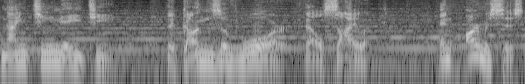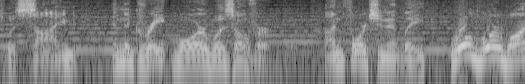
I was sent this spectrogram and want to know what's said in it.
1918, the guns of war fell silent. An armistice was signed, and the Great War was over. Unfortunately, World War I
